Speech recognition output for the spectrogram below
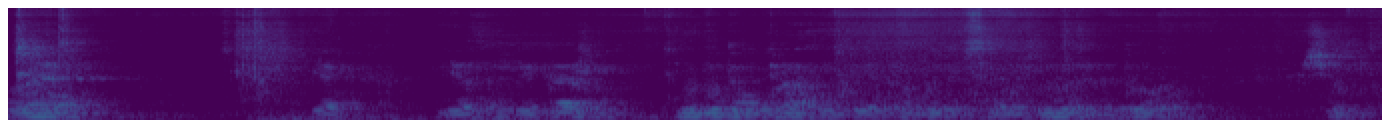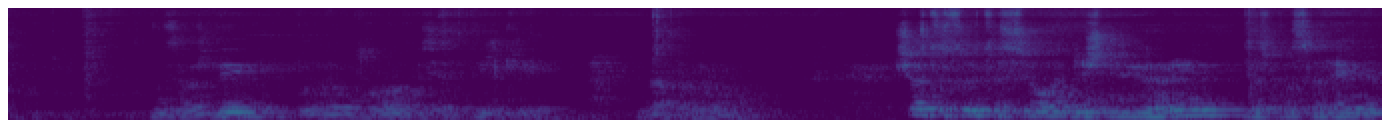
Але, як я завжди кажу, ми будемо прагнути робити все можливе для того, щоб ми завжди будемо боротися тільки на перемогу. Що стосується сьогоднішньої гри безпосередньо,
